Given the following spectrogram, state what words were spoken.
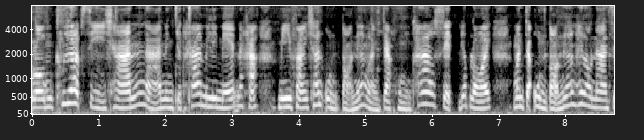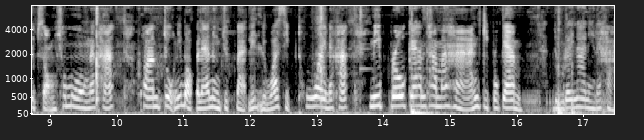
กลมเคลือบ 4 ชั้น หนา 1.5มิลลิเมตรนะคะ มีฟังก์ชันอุ่นต่อเนื่องหลังจากหุงข้าวเสร็จเรียบร้อย มันจะอุ่นต่อเนื่องให้เรานาน 12 ชั่วโมงนะคะ ความจุนี่บอกไปแล้ว 1.8 ลิตร หรือว่า 10 ถ้วยนะคะ มีโปรแกรมทำอาหารกี่โปรแกรมดูได้หน้านี้เลยค่ะ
